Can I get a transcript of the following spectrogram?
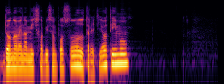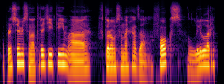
Donovena Mitchell by som posunul do tretieho týmu. A presunieme sa na tretí tým, a v ktorom sa nachádza Fox, Lillard,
